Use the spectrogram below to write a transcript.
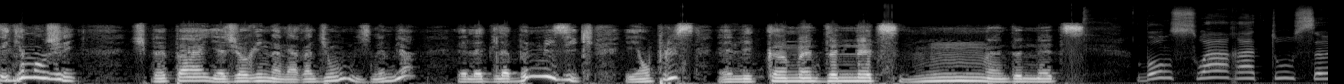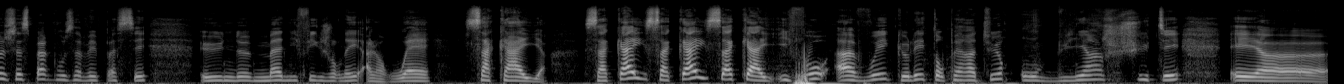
Et viens manger. Je peux pas, il y a Jorine à la radio, mais je l'aime bien. Elle a de la bonne musique. Et en plus, elle est comme un donut. Mmh, un. Bonsoir à tous, j'espère que vous avez passé une magnifique journée. Alors ouais, ça caille, ça caille, ça caille, ça caille. Il faut avouer que les températures ont bien chuté et euh,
